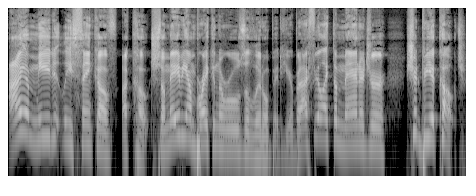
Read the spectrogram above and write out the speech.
I immediately think of a coach. So maybe I'm breaking the rules a little bit here, but I feel like the manager should be a coach.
